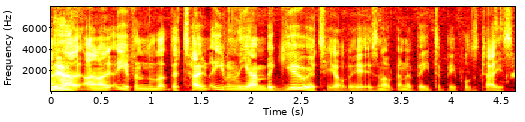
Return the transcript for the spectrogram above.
Yeah. And, I, and I, even the, the tone, even the ambiguity of it is not going to be to people's taste.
